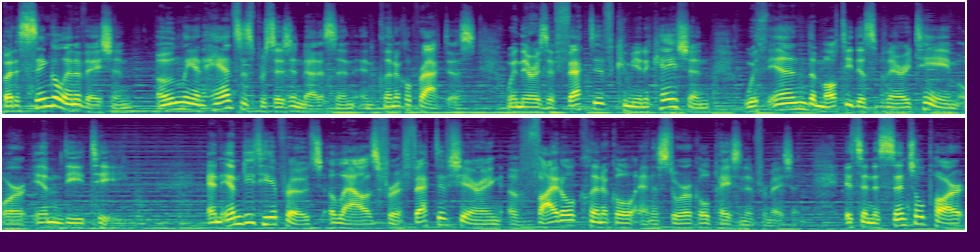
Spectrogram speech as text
But a single innovation only enhances precision medicine in clinical practice when there is effective communication within the multidisciplinary team, or MDT. An MDT approach allows for effective sharing of vital clinical and historical patient information. It's an essential part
